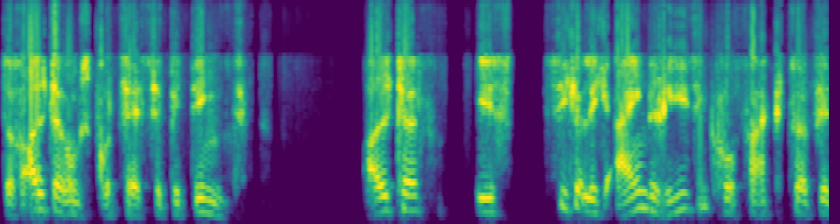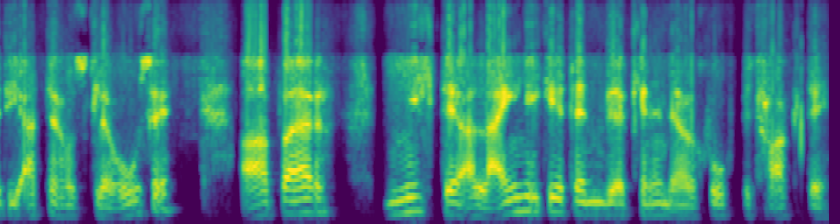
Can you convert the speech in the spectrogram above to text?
durch Alterungsprozesse bedingt. Alter ist sicherlich ein Risikofaktor für die Atherosklerose, aber nicht der alleinige, denn wir kennen ja auch hochbetagte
